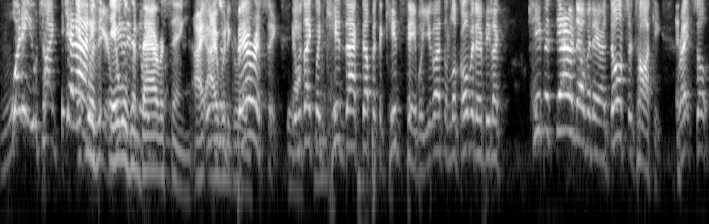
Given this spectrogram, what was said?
What are you talking? Get out was, of here. It was embarrassing. I, I would agree. Embarrassing. Yeah. It was like when kids act up at the kids' table. You have to look over there and be like, keep it down over there. Adults are talking. Right. So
